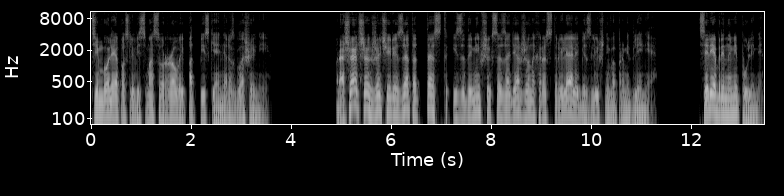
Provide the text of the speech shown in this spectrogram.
Тем более после весьма суровой подписки о неразглашении. Прошедших же через этот тест и задымившихся задержанных расстреляли без лишнего промедления. Серебряными пулями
